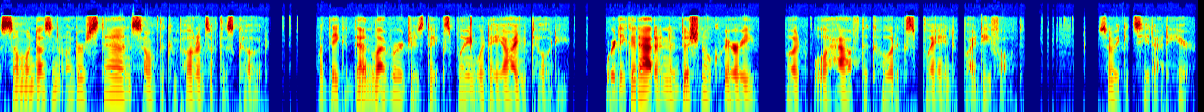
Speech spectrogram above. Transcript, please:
someone doesn't understand some of the components of this code. What they could then leverage is the explain with AI utility, where they could add an additional query, but will have the code explained by default. So we could see that here.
